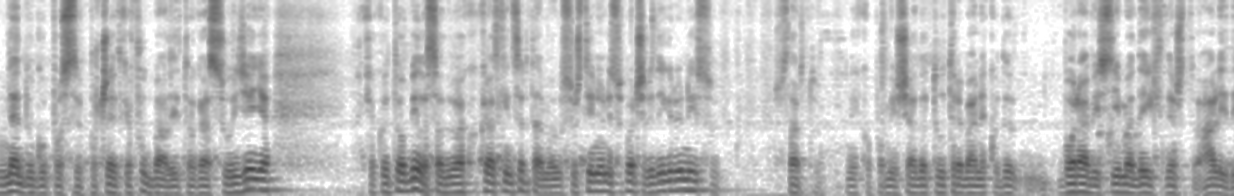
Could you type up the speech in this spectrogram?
nedugo posle početka futbala i toga suđenja, kako je to bilo sad ovako kratkim crtama, u suštini oni su počeli da igraju, nisu u startu niko pomišljao da tu treba neko da boravi s njima, da ih nešto, ali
